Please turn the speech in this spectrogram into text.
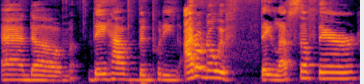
And um they have been putting I don't know if they left stuff there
